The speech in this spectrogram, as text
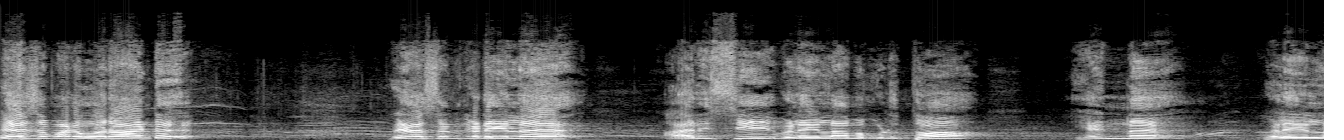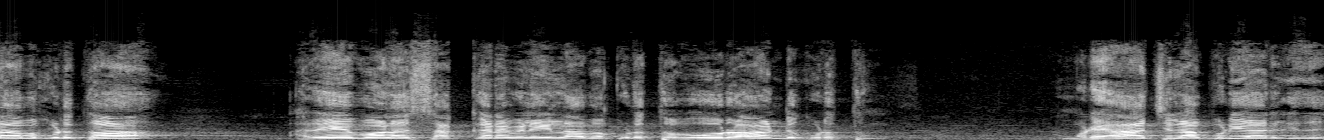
பேச மாட்டேன் ஒரு ஆண்டு ரேஷன் கடையில் அரிசி விலை இல்லாமல் கொடுத்தோம் எண்ணெய் விலை இல்லாமல் கொடுத்தோம் அதே போல் சர்க்கரை விலை இல்லாமல் கொடுத்தோம் ஒரு ஆண்டு கொடுத்தோம். உங்களுடைய ஆட்சியில் அப்படியா இருக்குது?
